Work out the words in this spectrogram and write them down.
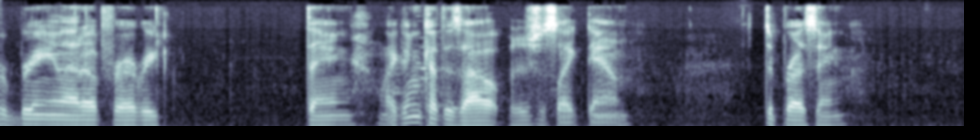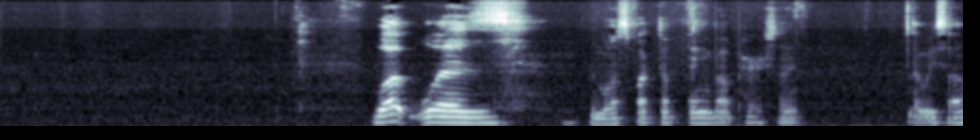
We're bringing that up for every thing. Like I can cut this out, but it's just like, damn, depressing. What was the most fucked up thing about Parasite that we saw?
